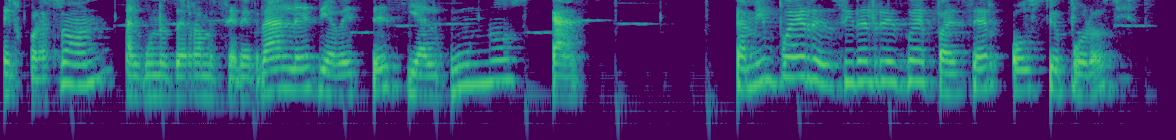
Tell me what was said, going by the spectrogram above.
del corazón, algunos derrames cerebrales, diabetes y algunos cánceres. También puede reducir el riesgo de padecer osteoporosis.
